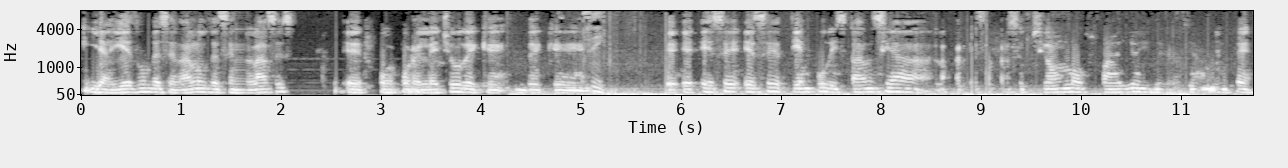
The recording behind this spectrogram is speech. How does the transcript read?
y, ahí es donde se dan los desenlaces eh, por, por el hecho de que de que e, e, ese ese tiempo distancia la esa percepción nos falla y desgraciadamente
